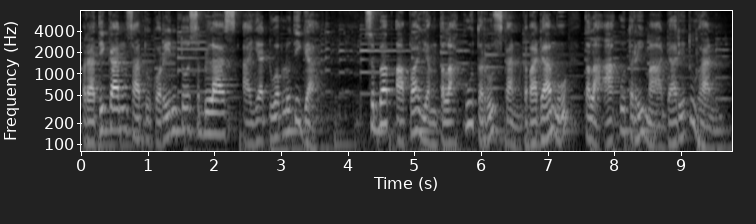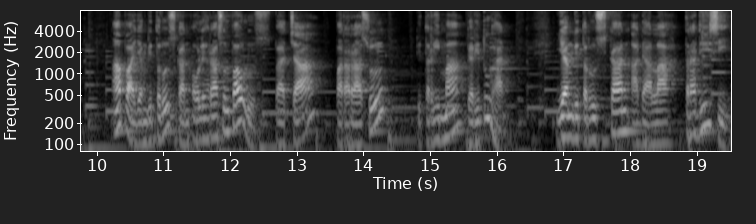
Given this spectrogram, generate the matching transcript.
Perhatikan 1 Korintus 11 ayat 23. Sebab apa yang telah kuteruskan kepadamu telah aku terima dari Tuhan apa yang diteruskan oleh Rasul Paulus? Baca, para rasul diterima dari Tuhan. Yang diteruskan adalah tradisi,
